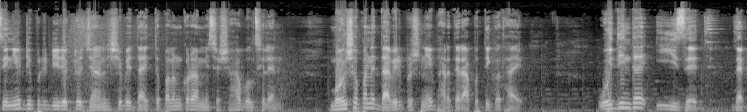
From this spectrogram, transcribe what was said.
সিনিয়র ডেপুটি ডিরেক্টর জেনারেল হিসেবে দায়িত্ব পালন করা মিস্টার সাহা বলছিলেন, মহিষোপানের দাবির প্রশ্নে ভারতের আপত্তি কোথায়? Within the EZ that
